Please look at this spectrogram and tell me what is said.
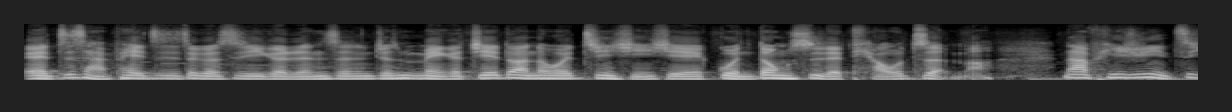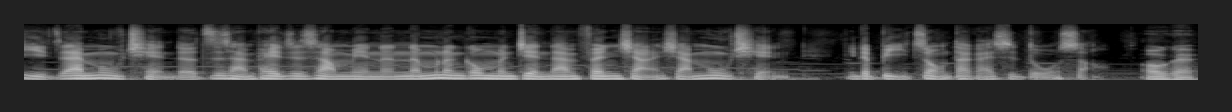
诶资产配置这个是一个人生，就是每个阶段都会进行一些滚动式的调整嘛。那 PG 你自己在目前的资产配置上面呢，能不能跟我们简单分享一下目前？你的比重大概是多少？OK，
